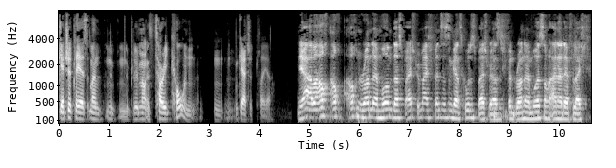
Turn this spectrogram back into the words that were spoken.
Gadget-Player ist immer eine, eine blöde Meinung, ist Terry Cohen ein Gadget-Player. Ja, aber auch, auch, auch ein Ronda Moore, um das Beispiel mal, ich finde, es ist ein ganz gutes Beispiel. Also ich finde, Ronda Moore ist noch einer, der vielleicht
